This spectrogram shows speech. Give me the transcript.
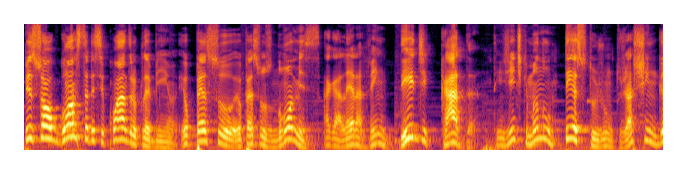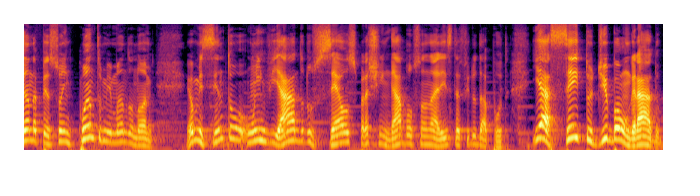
Pessoal, gosta desse quadro, Clebinho? Eu peço, eu peço os nomes, a galera vem dedicada. Tem gente que manda um texto junto, já xingando a pessoa enquanto me manda o nome. Eu me sinto um enviado dos céus para xingar bolsonarista filho da puta. E aceito de bom grado.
